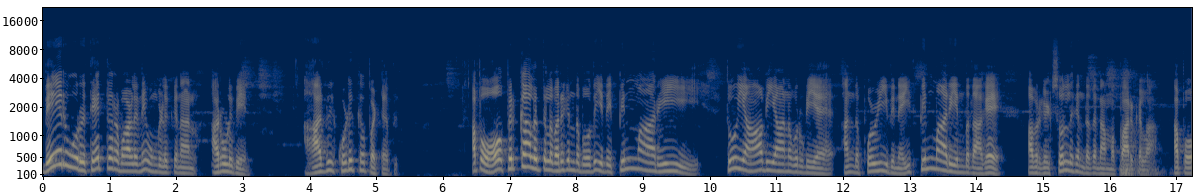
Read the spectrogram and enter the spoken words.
வேறு ஒரு தேற்றரவாளனை உங்களுக்கு நான் அருளுவேன். அது கொடுக்கப்பட்டது. அப்போ பிற்காலத்தில் வருகின்ற போது இதை பின்மாறி தூய ஆவியானவருடைய அந்த பொழிவினை பின்மாறி என்பதாக அவர்கள் சொல்லுகின்றதை நாம் பார்க்கலாம். அப்போ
